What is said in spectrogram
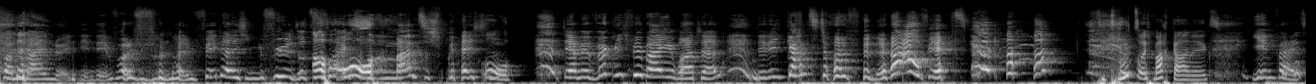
von, meinen- von, von meinem väterlichen Gefühl sozusagen Oh, oh. Mann zu sprechen, Oh. der mir wirklich viel beigebracht hat, den ich ganz toll finde. Hör auf jetzt! tut's euch, macht gar nichts. Jedenfalls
